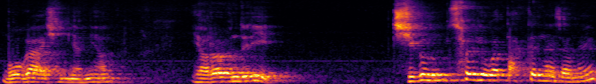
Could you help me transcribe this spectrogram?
뭐가 아쉽냐면 여러분들이 지금 설교가 딱 끝나잖아요.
